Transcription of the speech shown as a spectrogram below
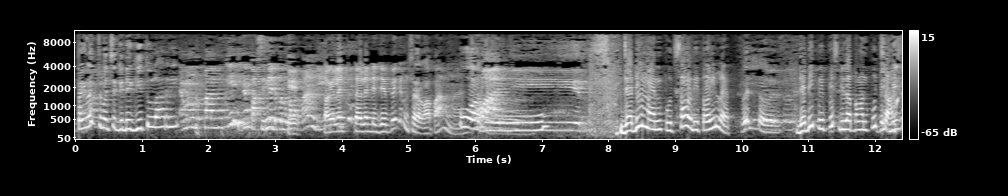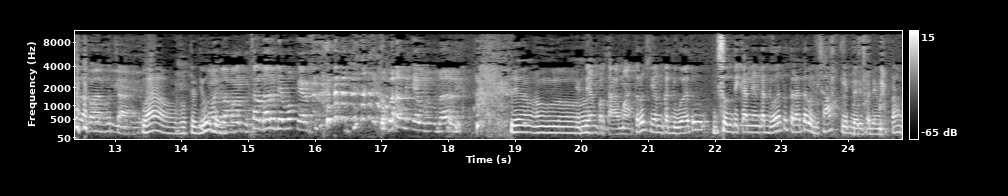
toilet cuma segede gitu lari. Emang depan ini kan vaksinnya depan kamar mandi. Toilet toilet DJP kan selapangan. Wah, Wah, anjir. Jadi main futsal di toilet. Betul. Jadi pipis di lapangan futsal. Itu lapangan futsal. Wow, gokil Cuma di juga. lapangan futsal baru dia boker. Kebalik ya mau kebalik. Ya Allah. Itu yang pertama. Terus yang kedua tuh suntikan yang kedua tuh ternyata lebih sakit daripada yang pertama.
